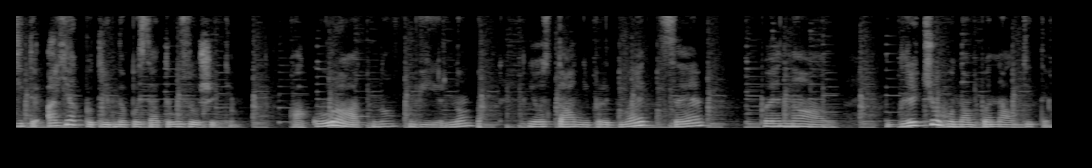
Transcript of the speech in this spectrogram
Діти, а як потрібно писати у зошиті? Акуратно, вірно. І останній предмет це пенал. Для чого нам пенал, діти?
